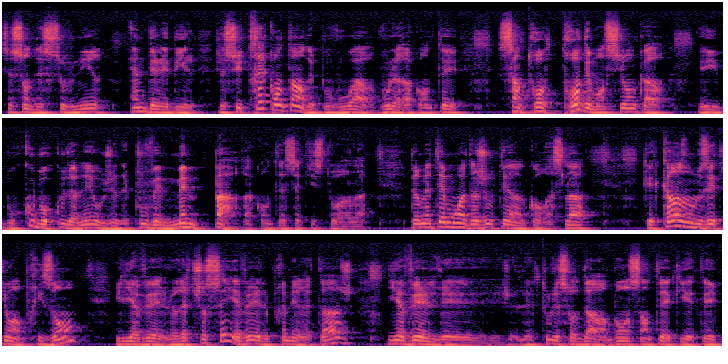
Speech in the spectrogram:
Ce sont des souvenirs indélébiles. Je suis très content de pouvoir vous les raconter sans trop, trop car il y a eu beaucoup, beaucoup d'années où je ne pouvais même pas raconter cette histoire-là. Permettez-moi d'ajouter encore à cela que quand nous étions en prison, il y avait le rez-de-chaussée, il y avait le premier étage, il y avait tous les soldats en bonne santé qui étaient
